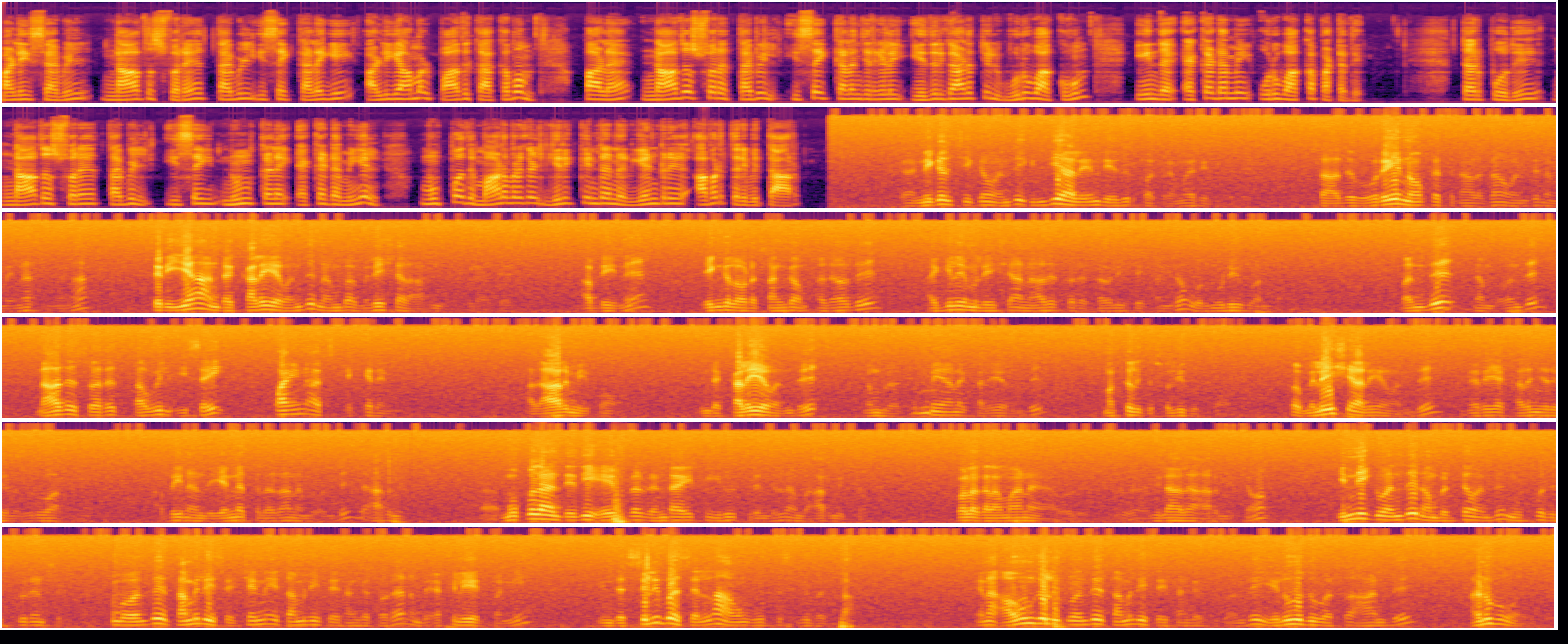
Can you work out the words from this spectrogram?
மலேசியாவில் நாதஸ்வர தமிழ் இசை கலையை அழியாமல் பாதுகாக்கவும் பல நாதஸ்வர தமிழ் இசை கலைஞர்களை எதிர்காலத்தில் உருவாக்கவும் இந்த அகாடமி உருவாக்கப்பட்டது. தற்போது நாதஸ்வர தமிழ் இசை நுண்கலை அகாடமியில் முப்பது மாணவர்கள் இருக்கின்றனர் என்று அவர் தெரிவித்தார். நிகழ்ச்சிக்கும் வந்து இந்தியாவிலேருந்து எதிர்பார்க்குற மாதிரி இருக்குது. ஸோ அது ஒரே நோக்கத்தினால தான் வந்து நம்ம என்ன செஞ்சோம்னா சரி ஏன் அந்த கலையை வந்து நம்ம மலேசியாவில் ஆரம்பிக்கக்கூடாது அப்படின்னு எங்களோட சங்கம் அதாவது அகில மலேசியா நாதஸ்வர தவில் இசை சங்கம் ஒரு முடிவு வந்தோம். வந்து நம்ம வந்து நாதஸ்வர தவில் இசை ஃபைன் ஆர்ட்ஸ் அகாடமி அதை ஆரம்பிப்போம். இந்த கலையை வந்து நம்மளோட உண்மையான கலையை வந்து மக்களுக்கு சொல்லிக் கொடுப்போம். இப்போ மலேசியாலேயும் வந்து நிறைய கலைஞர்களை உருவாக்கணும் அப்படின்னு அந்த எண்ணத்தில் தான் நம்ம வந்து ஆரம்பித்தோம் முப்பதாம் தேதி ஏப்ரல் ரெண்டாயிரத்தி இருபத்தி ரெண்டில் நம்ம ஆரம்பித்தோம் கோலகலமான ஒரு விழாவில் ஆரம்பித்தோம் இன்றைக்கி வந்து நம்மகிட்ட வந்து முப்பது ஸ்டூடெண்ட்ஸ் இருக்காங்க நம்ம வந்து தமிழிசை சென்னை தமிழிசை இசை சங்கத்தோட நம்ம அஃபிலியேட் பண்ணி இந்த சிலிபஸ் எல்லாம் அவங்க கொடுத்த சிலிபஸ் தான். ஏன்னா அவங்களுக்கு வந்து தமிழ் இசை சங்கத்துக்கு வந்து எழுபது வருஷம் ஆண்டு அனுபவம் இருக்குது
